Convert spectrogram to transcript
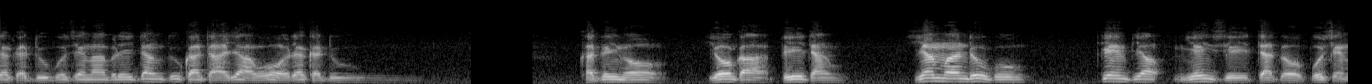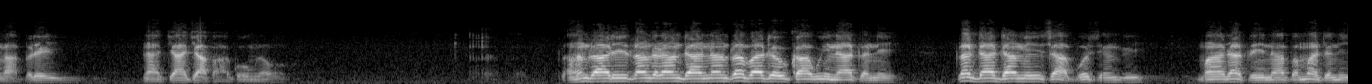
ရကတုဘုဇင်္ဂပရိတံဒုက္ခထာယဝရကတုခသိန်းသောယောဂဘေးတံယမန်တို့ကိုကင်းပြောက်ငြိမ့်စေတတ်သောဘုဇင်္ဂပရိနာကြားကြပါကုန်လောသံဃာရိသံတရံဒါနံသဗ္ဗဒုက္ခဝိနာတနေတတ္တဓမ္မေသဘုဇင်္ဂေ မာရသေနာပမတ္တနိ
